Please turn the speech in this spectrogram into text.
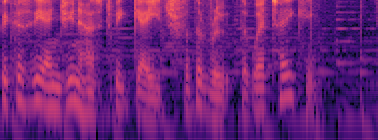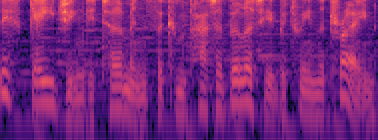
because the engine has to be gauged for the route that we're taking. This gauging determines the compatibility between the train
